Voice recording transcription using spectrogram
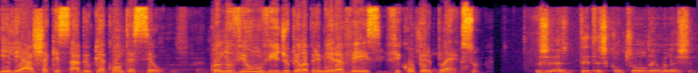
E ele acha que sabe o que aconteceu. Quando viu um vídeo pela primeira vez, ficou perplexo. Dit is controlled demolition.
